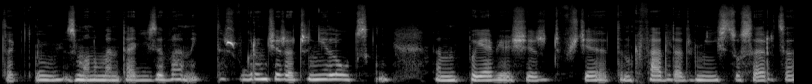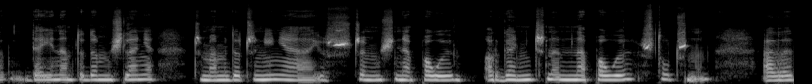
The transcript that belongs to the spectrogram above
taki zmonumentalizowany, też w gruncie rzeczy nieludzki. Tam pojawia się rzeczywiście ten kwadrat w miejscu serca i daje nam to do myślenia, czy mamy do czynienia już z czymś na poły organicznym, na poły sztucznym. Ale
